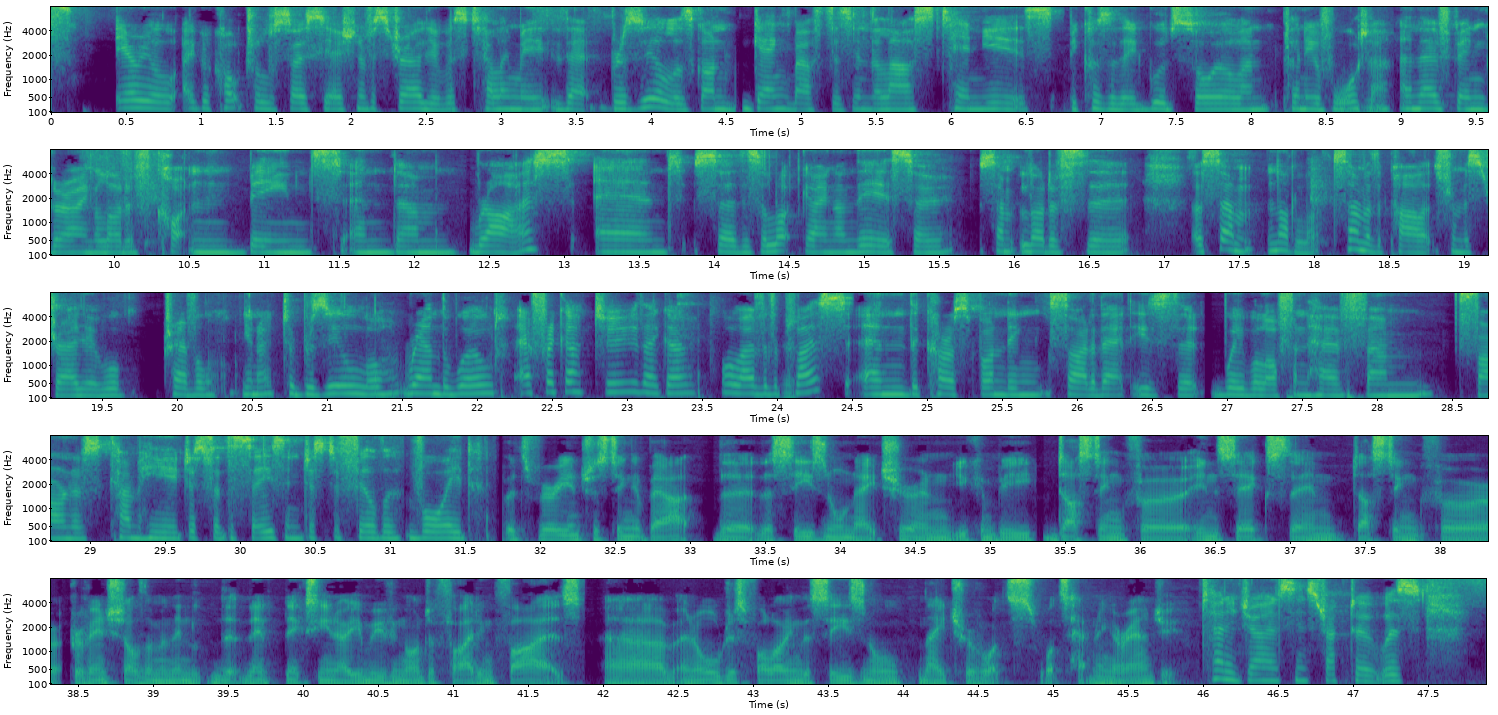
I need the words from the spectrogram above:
Aerial Agricultural Association of Australia was telling me that Brazil has gone gangbusters in the last 10 years because of their good soil and plenty of water. And they've been growing a lot of cotton, beans, and um, rice. And so there's a lot going on there. So some, a lot of the, some, not a lot, some of the pilots from Australia will travel, you know, to Brazil or around the world, Africa too. They go all over the place. And the corresponding side of that is that we will often have um, foreigners come here just for the season, just to fill the void. It's very interesting about the, the seasonal nature, and you can be dusting for insects, then dusting for prevention of them, and then the, next thing you know, you're moving on to fighting fires, um, and all just following the seasonal nature of what's what's happening around you. Tony Jones, the instructor, was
